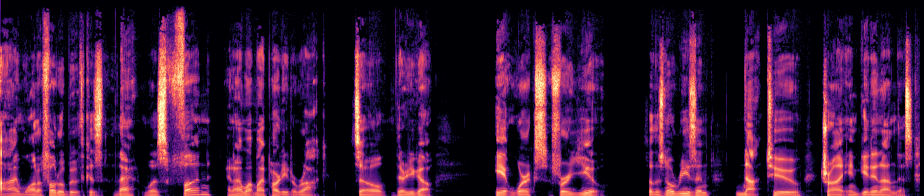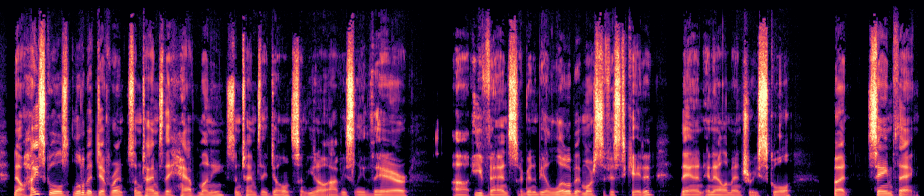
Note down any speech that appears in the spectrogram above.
I want a photo booth because that was fun and I want my party to rock. So there you go. It works for you. So there's no reason not to try and get in on this. Now, high school's a little bit different. Sometimes they have money, sometimes they don't. So, you know, obviously their uh, events are going to be a little bit more sophisticated than in elementary school, but same thing.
